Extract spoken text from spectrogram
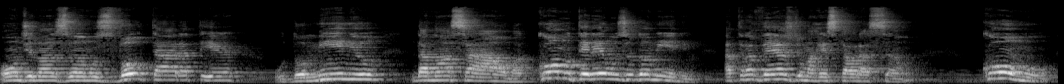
onde nós vamos voltar a ter o domínio da nossa alma. Como teremos o domínio? Através de uma restauração. Como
